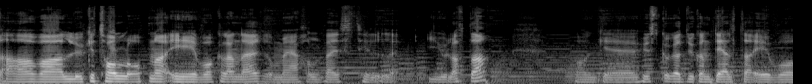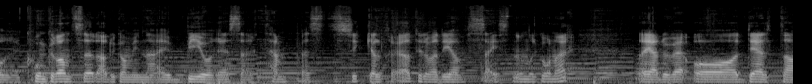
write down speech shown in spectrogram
Da var luke tolv åpna i vår kalender. Er halvveis til julaften. Og eh, husk òg at du kan delta i vår konkurranse, der du kan vinne ei Bioracer Tempest sykkeltrøye til verdi av 1600 kroner. Det gjør du ved å delta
